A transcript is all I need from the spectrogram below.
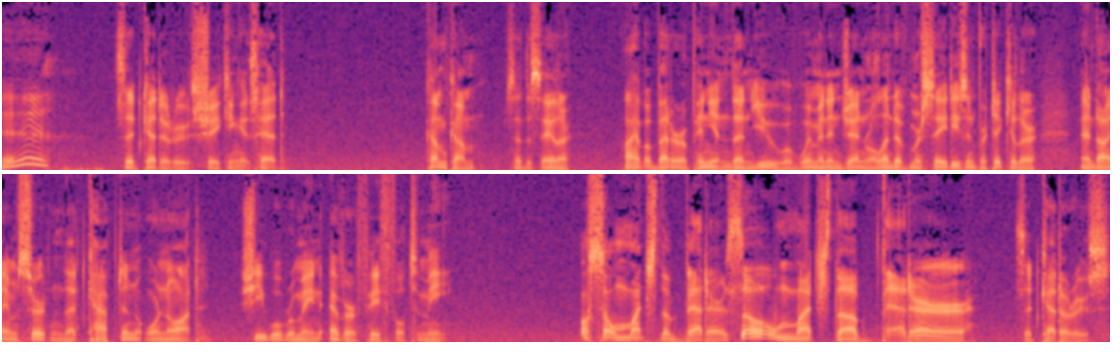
eh?" said Caderousse, shaking his head. "Come, come," said the sailor. "I have a better opinion than you of women in general, and of Mercédès in particular, and I am certain that, captain or not, she will remain ever faithful to me." "Oh, so much the better, so much the better," said Caderousse.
